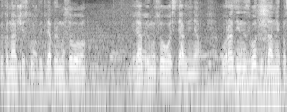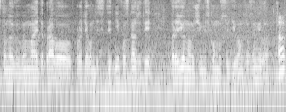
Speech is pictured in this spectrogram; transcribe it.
виконавчої служби для примусового для примусового стягнення. У разі незгоди з даною постановою ви маєте право протягом 10 днів оскаржити в районному чи міському суді. Вам зрозуміло? Так,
